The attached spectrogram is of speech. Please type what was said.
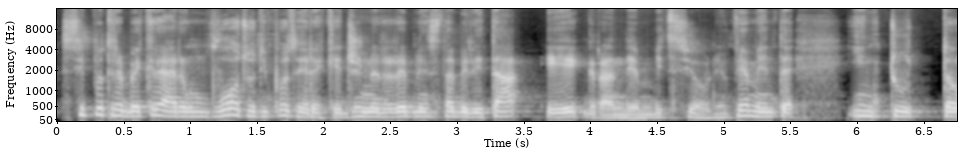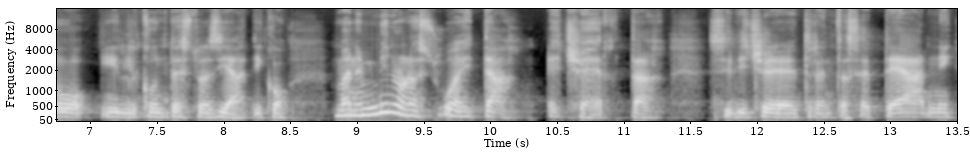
si potrebbe creare un vuoto di potere che genererebbe instabilità e grandi ambizioni, ovviamente in tutto il contesto asiatico, ma nemmeno la sua età è certa, si dice 37 anni,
